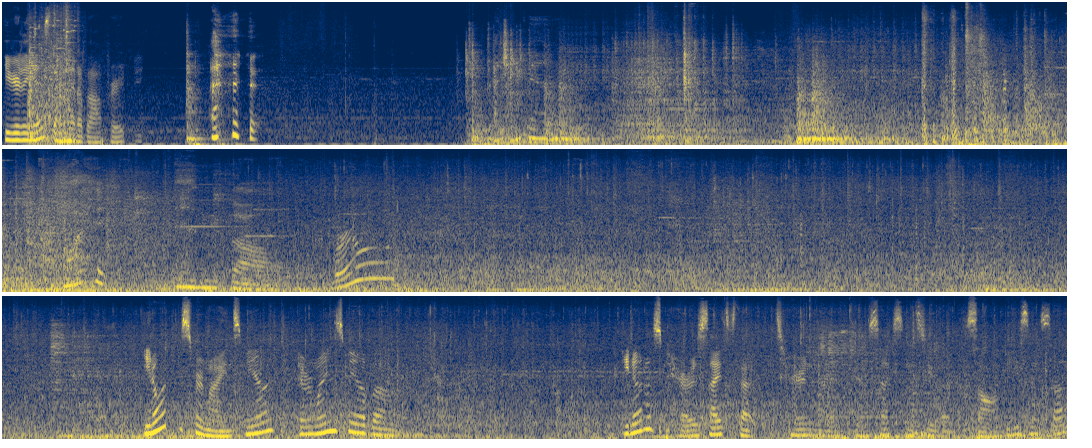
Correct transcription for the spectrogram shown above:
he really is the head of world? You know what this reminds me of? It reminds me of um. You know those parasites that turn like insects into like zombies and stuff?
